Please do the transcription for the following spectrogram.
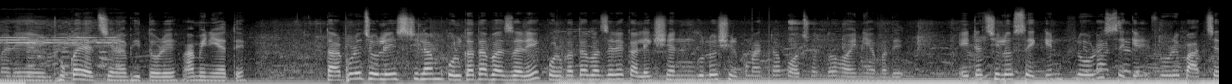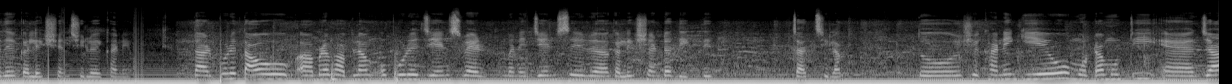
মানে ঢোকা যাচ্ছে না ভিতরে আমিনিয়াতে। তারপরে চলে এসেছিলাম কলকাতা বাজারে। কলকাতা বাজারে কালেকশনগুলো সেরকম একটা পছন্দ হয়নি আমাদের। এটা ছিল সেকেন্ড ফ্লোর সেকেন্ড ফ্লোরে বাচ্চাদের কালেকশন ছিল এখানে। তারপরে তাও আমরা ভাবলাম উপরে জেন্টস মানে জেন্টসের কালেকশানটা দেখতে চাচ্ছিলাম। তো সেখানে গিয়েও মোটামুটি যা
